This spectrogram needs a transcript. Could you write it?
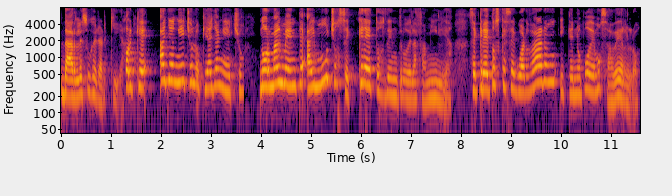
darle su jerarquía. Porque hayan hecho lo que hayan hecho, Normalmente hay muchos secretos dentro de la familia, secretos que se guardaron y que no podemos saberlo,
